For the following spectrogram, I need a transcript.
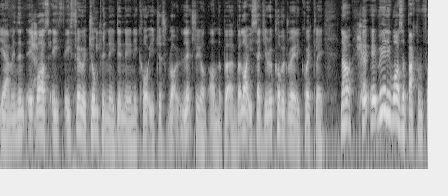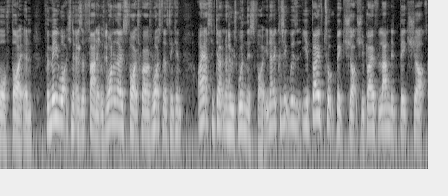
Yeah, I mean, then it was he, he threw a jumping knee, didn't he? And he caught you just ro- literally on, on the button. But like you said, you recovered really quickly. Now Yeah. it, it really was a back and forth fight, and for me watching it as a fan, it was one of those fights where I was watching, it, I was thinking, I actually don't know who's won this fight, you know, because it was you both took big shots, you both landed big shots.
